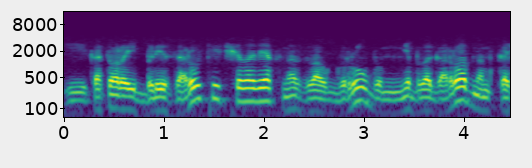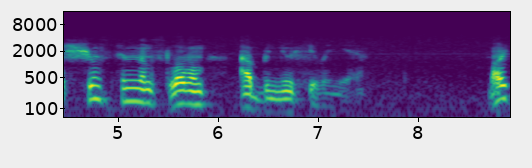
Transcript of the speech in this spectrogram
и который близорукий человек назвал грубым, неблагородным, кощунственным словом «обнюхивание». Мой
